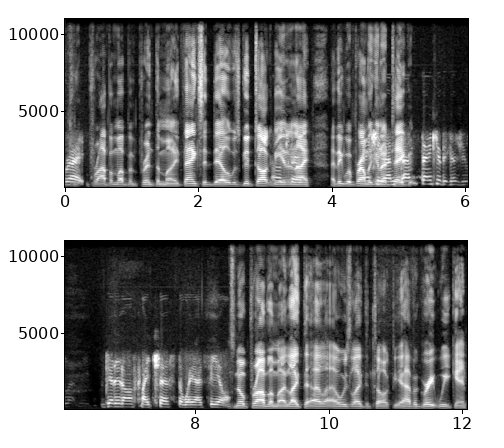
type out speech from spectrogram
Right. prop them up and print the money. Thanks, Adele. It was good talking to you tonight. I think we're probably going to take. I'm- thank you because you let get it off my chest the way I feel. It's no problem. I like to. I, I always like to talk to you. Have a great weekend.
